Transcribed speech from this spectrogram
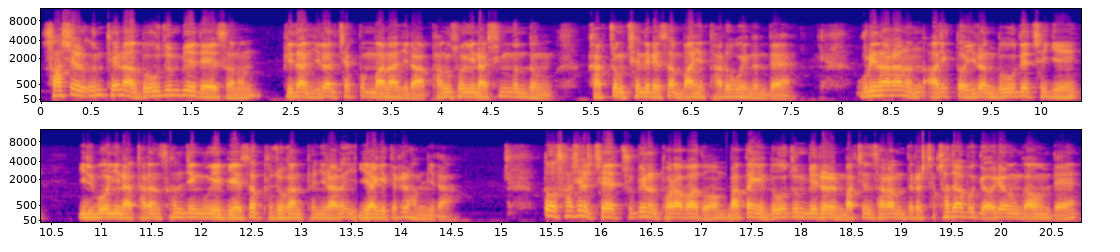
사실 은퇴나 노후 준비에 대해서는 비단 이런 책뿐만 아니라 방송이나 신문 등 각종 채널에서 많이 다루고 있는데 우리나라는 아직도 이런 노후 대책이 일본이나 다른 선진국에 비해서 부족한 편이라는 이야기들을 합니다. 또 사실 제 주변을 돌아봐도 마땅히 노후 준비를 마친 사람들을 찾아보기 어려운 가운데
